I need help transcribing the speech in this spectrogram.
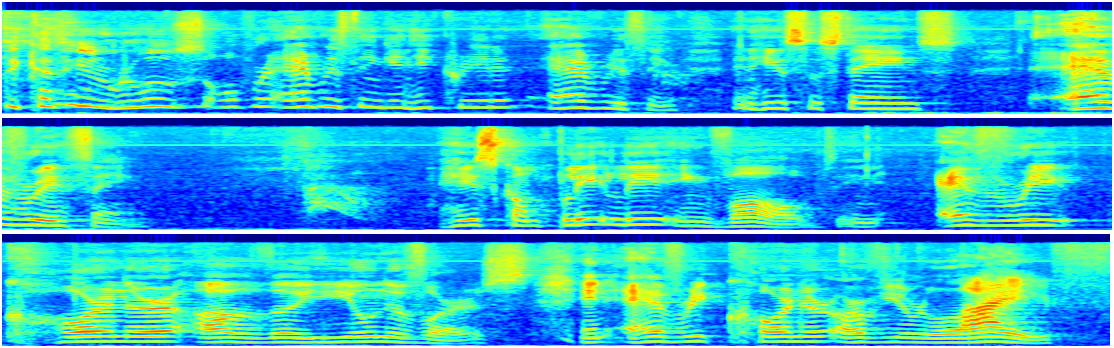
Because he rules over everything and he created everything and he sustains everything. He's completely involved in every corner of the universe, in every corner of your life,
